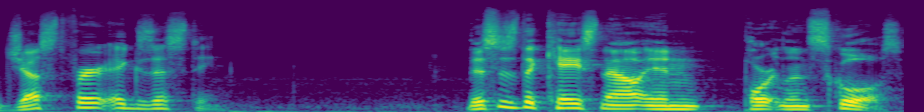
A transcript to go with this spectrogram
just for existing. This is the case now in Portland schools,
